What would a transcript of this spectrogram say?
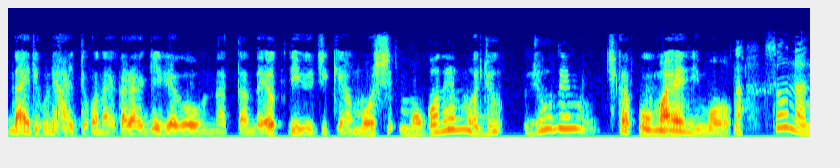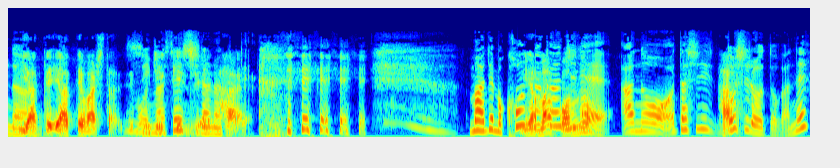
内陸に入ってこないからゲリラ豪雨になったんだよっていう実験はもうし、もう5年も 10, 10年近く前にもあ、そうなんだ。やって、やってました。すいません、知らなくて。はい、まあでもこんな感じで、あ、あの、私、ど素人がね、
